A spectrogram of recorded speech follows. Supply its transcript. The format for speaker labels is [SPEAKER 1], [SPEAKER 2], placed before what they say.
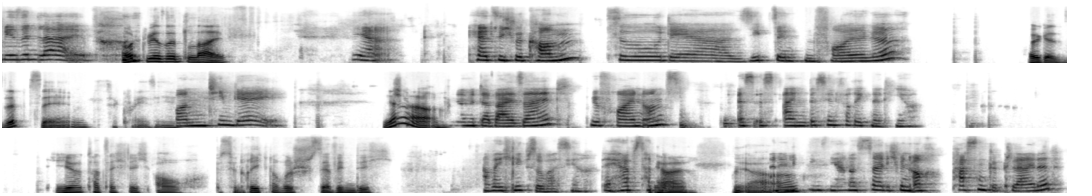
[SPEAKER 1] Und wir sind live.
[SPEAKER 2] Und wir sind live.
[SPEAKER 1] Ja, herzlich willkommen zu der 17. Folge.
[SPEAKER 2] Folge 17. Ist ja crazy.
[SPEAKER 1] Von Team Gay.
[SPEAKER 2] Ja.
[SPEAKER 1] Schön, dass ihr mit dabei seid. Wir freuen uns. Es ist ein bisschen verregnet hier.
[SPEAKER 2] Hier tatsächlich auch. Bisschen regnerisch, sehr windig.
[SPEAKER 1] Aber ich liebe sowas ja. Der Herbst hat
[SPEAKER 2] ja, ja.
[SPEAKER 1] meine Lieblingsjahreszeit. Ich bin auch passend gekleidet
